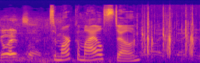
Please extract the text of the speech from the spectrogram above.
Go ahead and sign. To mark a milestone,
